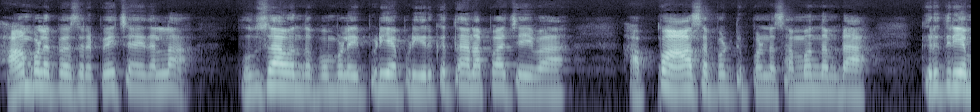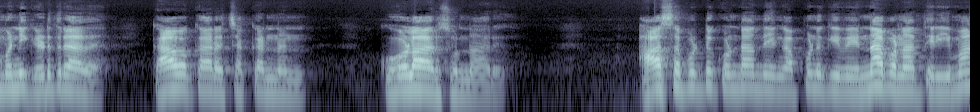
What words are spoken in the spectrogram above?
ஆம்பளை பேசுகிற பேச்சா இதெல்லாம்? புதுசாக வந்த பொம்பளை இப்படி அப்படி இருக்கத்தான் அப்பா செய்வா. அப்பா ஆசைப்பட்டு பண்ண சம்பந்தம்டா. கிருத்திரியம் பண்ணி கெடுத்துடாத. காவக்கார சக்கண்ணன் கோளாறு சொன்னார். ஆசைப்பட்டு கொண்டாந்த எங்கள் அப்பனுக்கு இவன் என்ன பண்ணா தெரியுமா?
